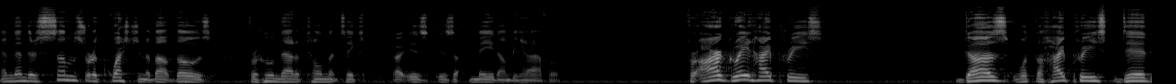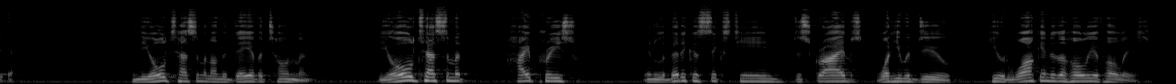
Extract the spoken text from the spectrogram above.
and then there's some sort of question about those for whom that atonement takes, uh, is, is made on behalf of. For our great high priest does what the high priest did in the Old Testament on the Day of Atonement. The Old Testament high priest in Leviticus 16 describes what he would do. He would walk into the Holy of Holies,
